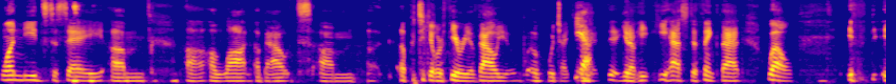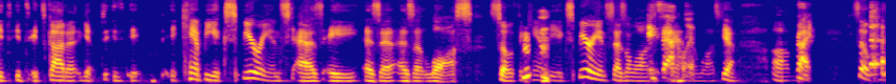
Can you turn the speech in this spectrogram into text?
one needs to say um, uh, a lot about um, a particular theory of value, which I yeah. you know, he, he has to think that, well, if it, it, it's gotta, you know, it, it, it can't be experienced as a, as a, as a loss. So if it can't mm-hmm. be experienced as a loss, exactly. a loss. Yeah. Um, right. So uh, I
